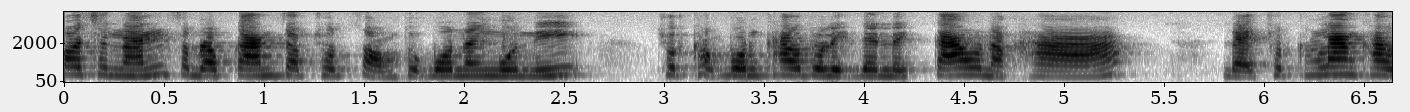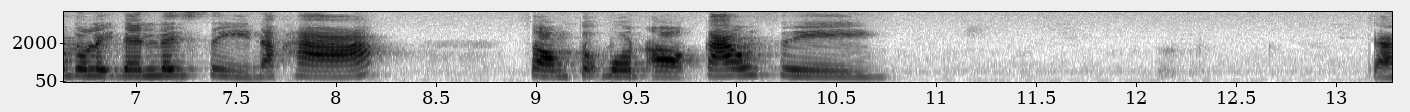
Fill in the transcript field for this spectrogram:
ราะฉะนั้นสำหรับการจับชด2ตัวบนในงวดนี้ ชุดข้างบนเข้าตัวเลขเด่นเลข9นะคะ และชุดข้างล่างเข้าตัวเลขเด่นเลข4นะคะ 2 ตัวบนออก 94จ้ะ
